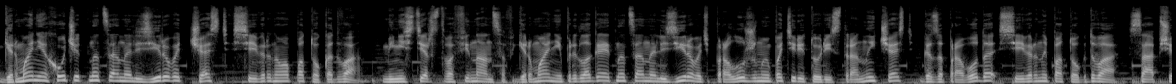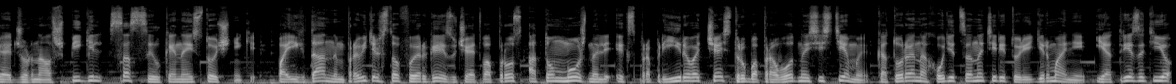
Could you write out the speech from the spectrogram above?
Германия хочет национализировать часть Северного потока-2. Министерство финансов Германии предлагает национализировать проложенную по территории страны часть газопровода Северный поток-2, сообщает журнал «Шпигель» со ссылкой на источники. По их данным, правительство ФРГ изучает вопрос о том, можно ли экспроприировать часть трубопроводной системы, которая находится на территории Германии, и отрезать ее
